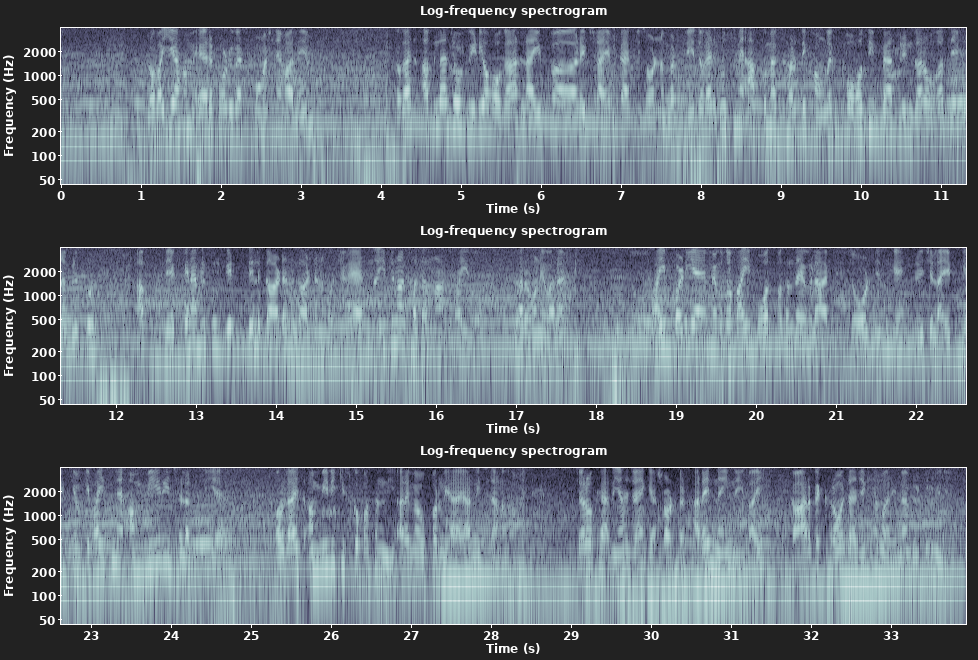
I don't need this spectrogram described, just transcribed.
लो भैया हम एयरपोर्ट वैसे पहुँचने वाले हैं। तो गैस अगला जो वीडियो होगा लाइफ रिच लाइफ का एपिसोड नंबर थ्री तो गैस उसमें आपको मैं घर दिखाऊँगा, एक बहुत ही बेहतरीन घर होगा, देखना बिल्कुल, आप देख के ना बिल्कुल गिट दिल गार्डन गार्डन हो जाएगा, इतना इतना खतरनाक भाई वो घर होने वाला है। भाई, बढ़िया है। मेरे को तो भाई बहुत पसंद है वाला एपिसोड इसके रिच लाइफ के, क्योंकि भाई इसमें अमीरी झलकती है। और गाइज़ अमीरी किसको पसंद नहीं? अरे, मैं ऊपर ले आया यार, नीचे जाना था मैं। चलो खैर, यहाँ जाएँ क्या? शॉर्टकट अरे, नहीं नहीं भाई, कार पे खरोंच आ जाएगी हमारी ना, बिल्कुल भी नहीं।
